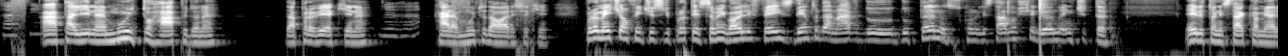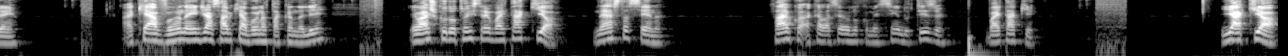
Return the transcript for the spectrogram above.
Tá assim. Ah, tá ali, né? Muito rápido, né? Dá pra ver aqui, né? Aham. Cara, muito da hora isso aqui. Provavelmente é um feitiço de proteção igual ele fez dentro da nave do, do Thanos quando eles estavam chegando em Titã. Ele, Tony Stark e o Homem-Aranha. Aqui é a Wanda, a gente já sabe que é a Wanda atacando ali. Eu acho que o Doutor Estranho vai estar aqui, ó. Nesta cena. Sabe aquela cena no comecinho do teaser? Vai estar aqui. E aqui, ó.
